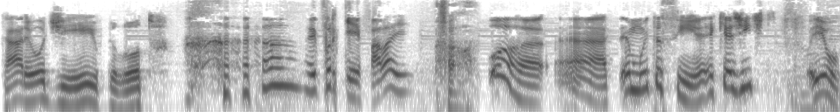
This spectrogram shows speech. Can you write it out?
Cara, eu odiei o piloto. e por quê? Fala aí. Fala. Porra, ah, é muito assim. É que a gente. Eu,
